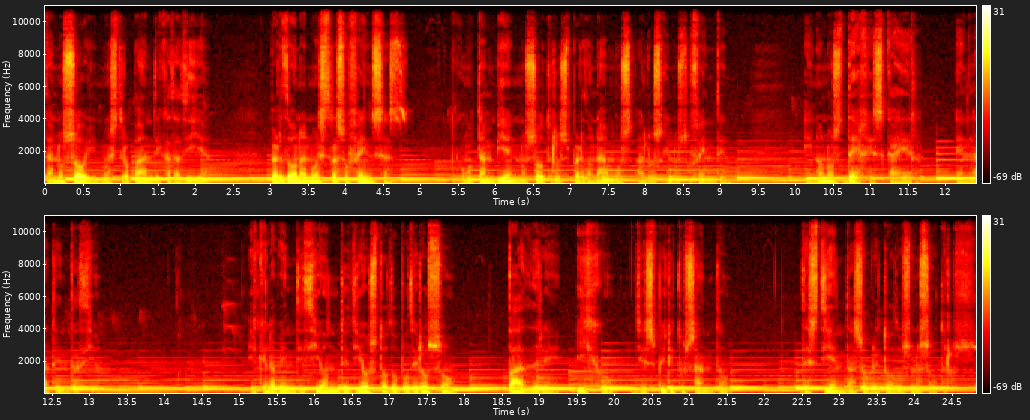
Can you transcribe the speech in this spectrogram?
Danos hoy nuestro pan de cada día, perdona nuestras ofensas, como también nosotros perdonamos a los que nos ofenden y no nos dejes caer en la tentación. Y que la bendición de Dios Todopoderoso, Padre, Hijo y Espíritu Santo, descienda sobre todos nosotros.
